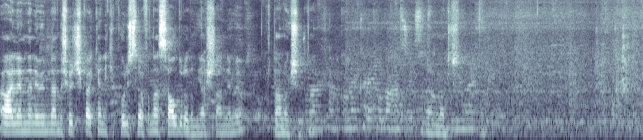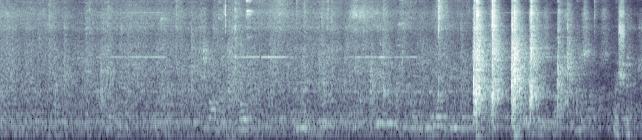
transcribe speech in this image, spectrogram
Ailemden, evimden dışarı çıkarken iki polis tarafından saldırıyordum yaşlı annemi kurtarmak için. Tamam. Onları karakolda anlatacaksınız. Anlamak için. Teşekkür.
